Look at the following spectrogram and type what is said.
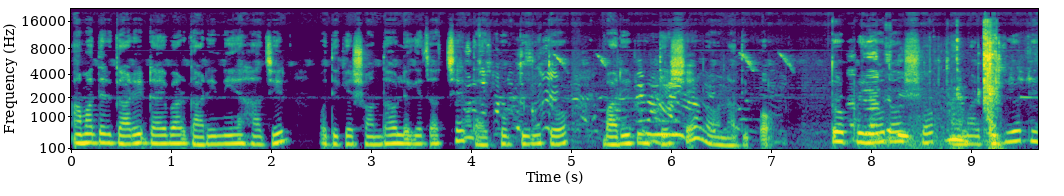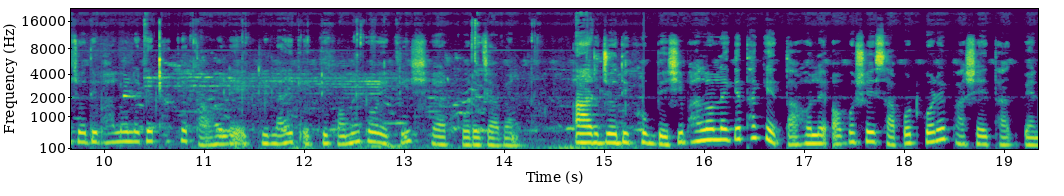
আমাদের গাড়ির ড্রাইভার গাড়ি নিয়ে হাজির। ওদিকে সন্ধ্যাও লেগে যাচ্ছে, তাই খুব দ্রুত বাড়ির উদ্দেশ্যে রওনা দিব। তো প্রিয় দর্শক, আমার ভিডিওটি যদি ভালো লেগে থাকে, তাহলে একটি লাইক, একটি কমেন্ট ও একটি শেয়ার করে যাবেন। আর যদি খুব বেশি ভালো লেগে থাকে, তাহলে অবশ্যই সাপোর্ট করে পাশেই থাকবেন।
